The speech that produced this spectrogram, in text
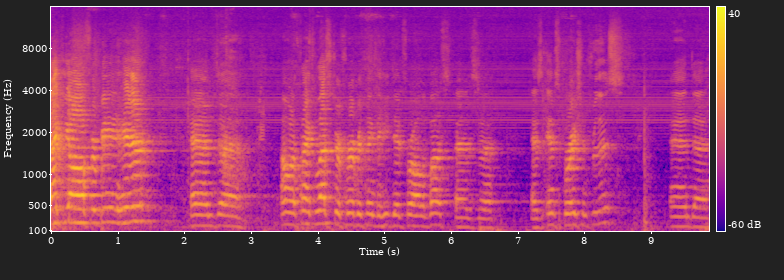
Thank you all for being here, and uh, I want to thank Lester for everything that he did for all of us as uh, as inspiration for this. And uh,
